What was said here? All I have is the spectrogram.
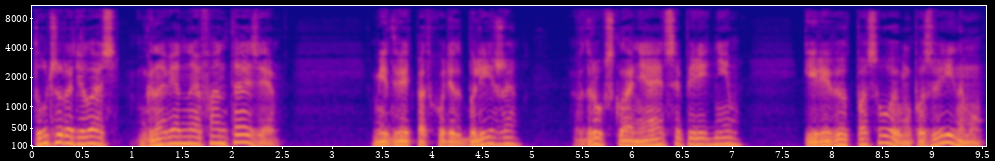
Тут же родилась мгновенная фантазия. Медведь подходит ближе, вдруг склоняется перед ним и ревет по-своему, по-звериному.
